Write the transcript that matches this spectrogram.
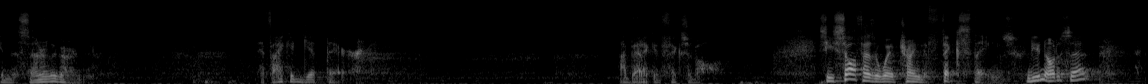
in the center of the garden. If I could get there, I bet I could fix it all. See, self has a way of trying to fix things. Have you noticed that?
